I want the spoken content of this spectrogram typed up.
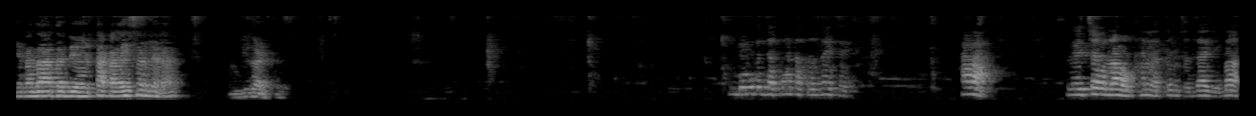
एखादा आता बे- टाकायला विसरलं ना बिघडतं बेगडीचा पोटातच जायचंय. हवा. लय चव लावून खाणार तुमचं दाजी बा.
